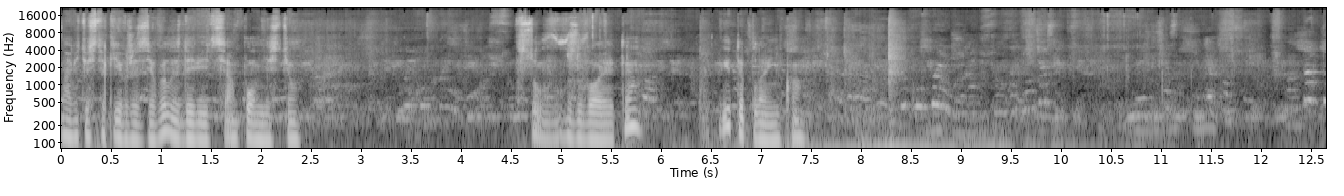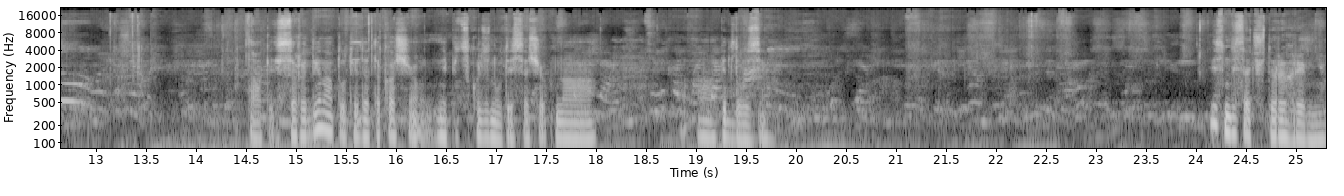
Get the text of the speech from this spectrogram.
Навіть ось такі вже з'явились, дивіться, повністю взуваєте і тепленько. Так, і середина тут іде така, що не підскользнутися, щоб на підлозі. 84 гривні.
